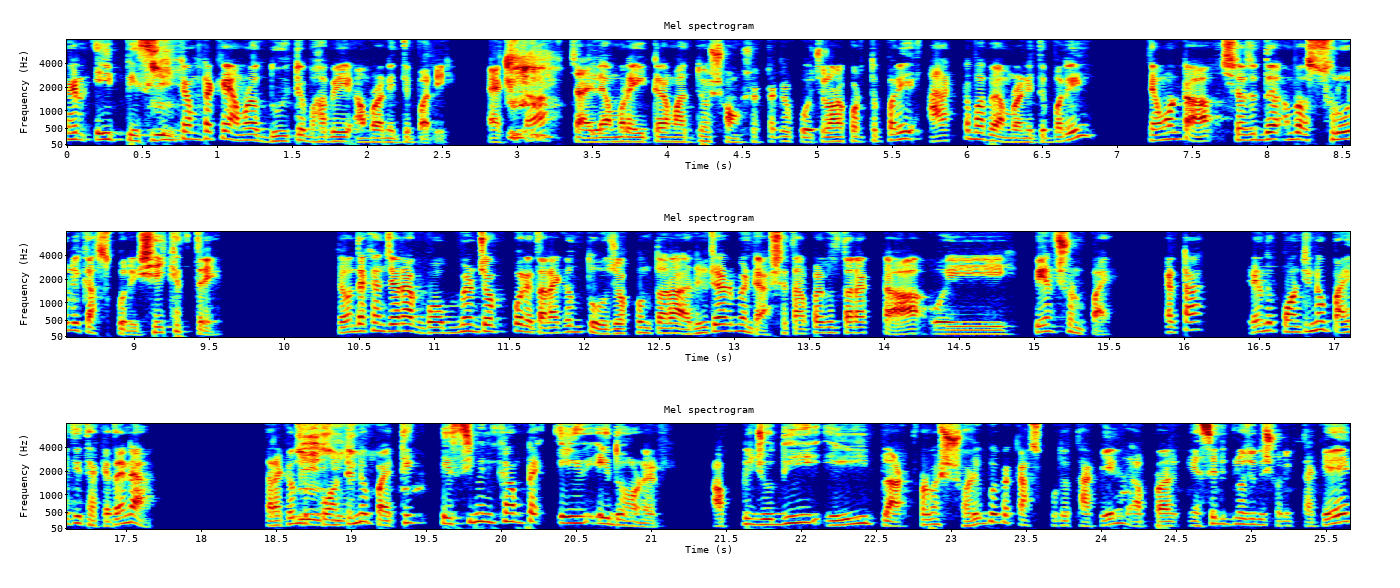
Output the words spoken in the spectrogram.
দেখেন এই পেসিভ। ইনকামটাকে আমরা দুইটা ভাবে আমরা নিতে পারি। একটা চাইলে আমরা এইটার মাধ্যমে সংসারটাকে পরিচালনা করতে পারি। আরেকটা ভাবে আমরা নিতে পারি যেমনটা সেটা যদি আমরা স্লোলি কাজ করি সেই ক্ষেত্রে। যেমন দেখেন যারা গভর্নমেন্ট জব করে তারা কিন্তু যখন তারা রিটায়ারমেন্ট আসে তারপরে কিন্তু তারা একটা ওই পেনশন পায়। একটা এটা কিন্তু কন্টিনিউ পাইতে থাকে তাই না? তারা কিন্তু। কন্টিনিউ পায়। ঠিক পেসিভ ইনকামটা এই এই ধরনের। আপনি যদি এই প্ল্যাটফর্মে সঠিকভাবে কাজ করতে থাকেন আপনার অ্যাসেটগুলো যদি সঠিক থাকে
